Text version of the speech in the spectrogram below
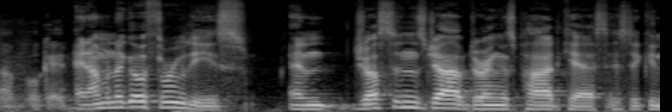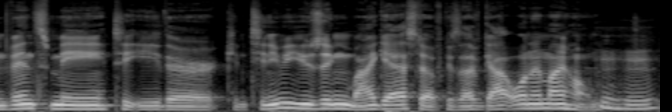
I'm okay. And I'm going to go through these. And Justin's job during this podcast is to convince me to either continue using my gas stove because I've got one in my home. Mm-hmm.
